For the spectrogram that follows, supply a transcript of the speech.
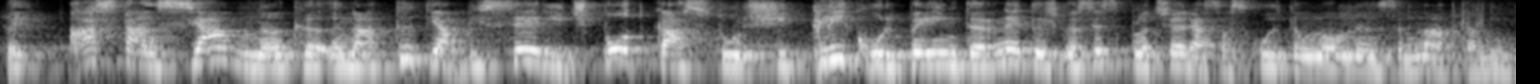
Păi asta înseamnă că în atâtea biserici, podcasturi și clicuri pe internet își găsesc plăcerea să asculte un om neînsemnat ca mine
